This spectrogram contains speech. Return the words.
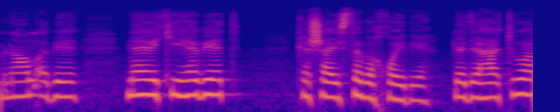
مناڵ ئەبێ ناوێکی هەبێت کە شایستە بە خۆی بێ لە داهاتووە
